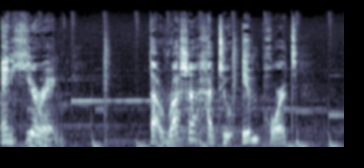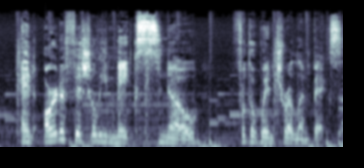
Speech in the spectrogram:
and hearing that Russia had to import and artificially make snow for the Winter Olympics.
